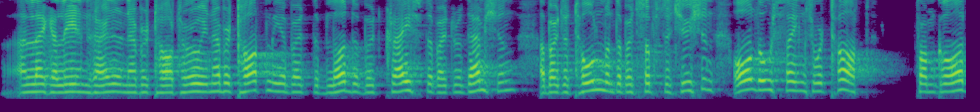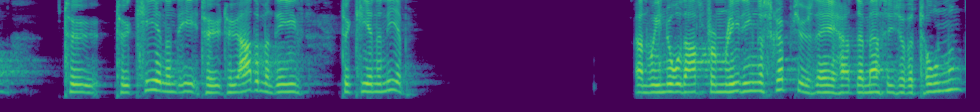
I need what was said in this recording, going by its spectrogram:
and like Elaine's either never taught her, he never taught me about the blood, about Christ, about redemption, about atonement, about substitution. All those things were taught from God to, to Cain and Eve, to, to Adam and Eve, to Cain and Abel. And we know that from reading the scriptures. They had the message of atonement.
